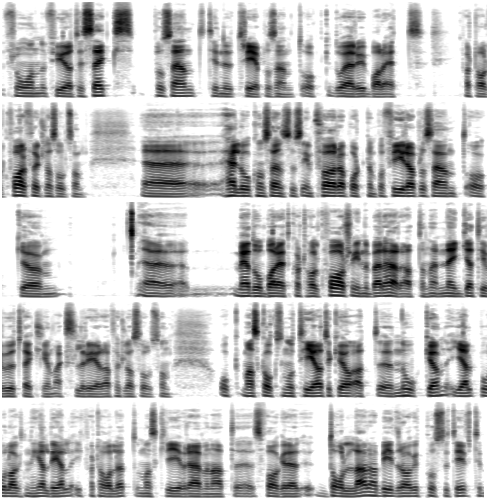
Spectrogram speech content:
från 4 till 6 procent till nu 3 procent och då är det ju bara ett kvartal kvar för Clas Ohlson. Eh, här låg konsensus inför rapporten på 4 procent och Eh, Eh, med då bara ett kvartal kvar så innebär det här att den här negativa utvecklingen accelererar för Clas Ohlson. Och man ska också notera tycker jag att eh, Noken hjälpt bolaget en hel del i kvartalet och man skriver även att eh, svagare dollar har bidragit positivt till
